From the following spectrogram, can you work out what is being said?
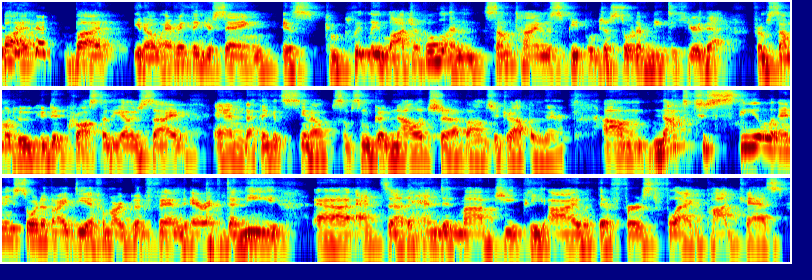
but but you know everything you're saying is completely logical, and sometimes people just sort of need to hear that from someone who, who did cross to the other side. And I think it's, you know, some, some good knowledge uh, bombs you're dropping there. Um, not to steal any sort of idea from our good friend Eric Danis uh, at uh, the Hendon Mob GPI with their first flag podcast.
